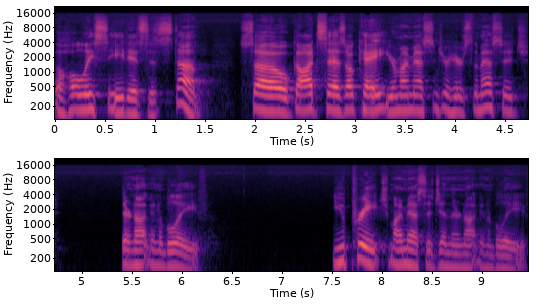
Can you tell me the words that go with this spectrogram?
the holy seed is its stump. So God says, Okay, you're my messenger, here's the message. They're not going to believe. You preach my message, and they're not going to believe.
